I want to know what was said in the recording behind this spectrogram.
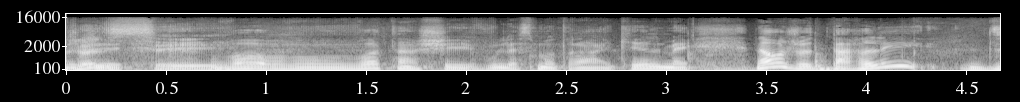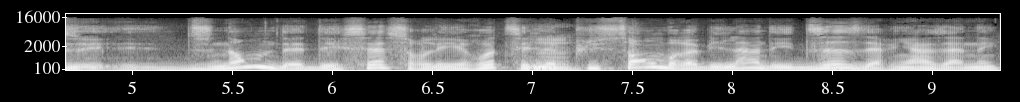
Je le sais. Va, va- va-t'en chez vous, laisse-moi tranquille. Mais non, je veux te parler du, du nombre de décès sur les routes. C'est Hmm. le plus sombre bilan des dix dernières années.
